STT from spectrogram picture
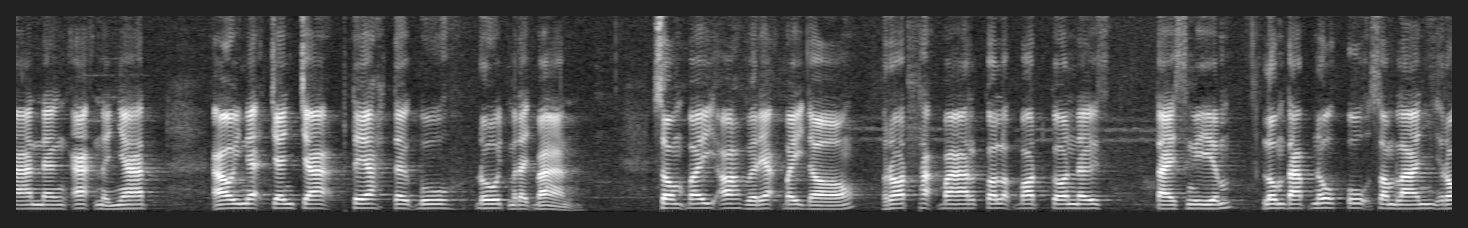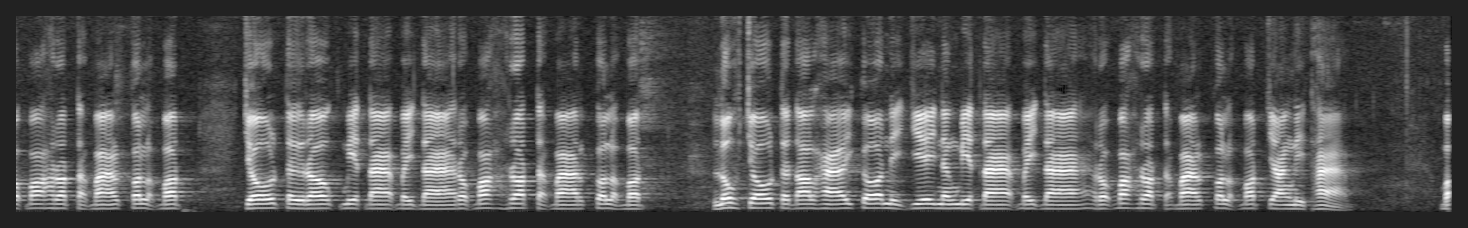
តានឹងអនុញ្ញាតឲ្យអ្នកចេញចាកផ្ទះទៅប៊ូ ដូចម្ដេចបានសំបីអស់វរៈ3ដងរដ្ឋបាលកលបតក៏នៅតែស្ងៀមលំដាប់នោះពួកសំឡាញ់របស់រដ្ឋបាលកលបតចូលទៅរកមេដាបៃតារបស់រដ្ឋបាលកុលបុត្រលុះចូលទៅដល់ហើយក៏និយាយនឹងមេដាបៃតារបស់រដ្ឋបាលកុលបុត្រយ៉ាងនេះថាប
